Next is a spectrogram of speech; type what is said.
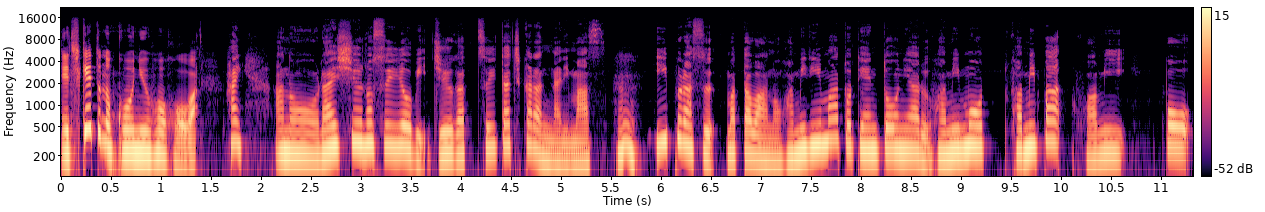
えチケットの購入方法は？はい、あの来週の水曜日10月1日からになります。うん、E プラスまたはあのファミリーマート店頭にあるファミモファミパファミポ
